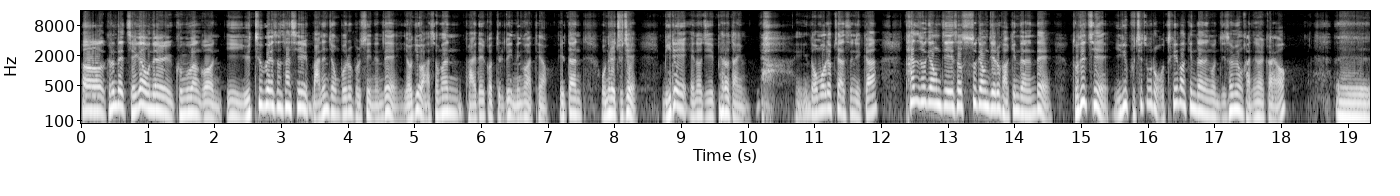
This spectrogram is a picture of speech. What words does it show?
어, 그런데 제가 오늘 궁금한 건 이 유튜브에서 사실 많은 정보를 볼 수 있는데 여기 와서만 봐야 될 것들도 있는 것 같아요. 일단 오늘의 주제, 미래 에너지 패러다임. 야, 이게 너무 어렵지 않습니까? 탄소 경제에서 수소 경제로 바뀐다는데 도대체 이게 구체적으로 어떻게 바뀐다는 건지 설명 가능할까요? 에,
